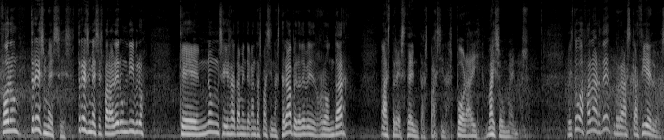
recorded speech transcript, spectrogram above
foron tres meses, tres meses para ler un libro que non sei exactamente cantas páxinas terá, pero debe rondar as 300 páxinas, por aí, máis ou menos. Estou a falar de Rascacielos,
